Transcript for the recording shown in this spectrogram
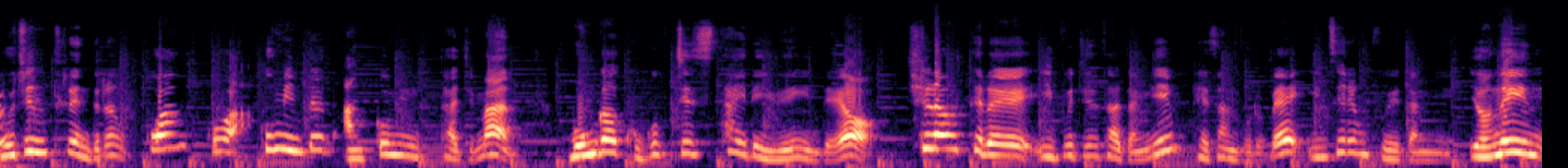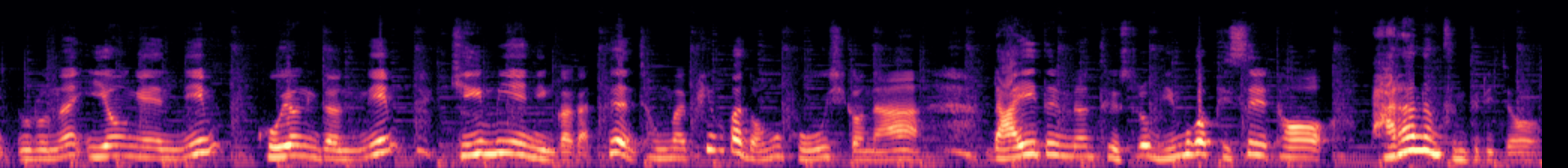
요즘 트렌드는 꾸안꾸 꾸민 듯 안 꾸민 듯 하지만 뭔가 고급진 스타일의 유행인데요. 신라호텔의 이부진 사장님, 대상그룹의 임세령 부회장님, 연예인으로는 이영애님, 고영전님, 김희애님과 같은 정말 피부가 너무 고우시거나 나이 들면 들수록 미모가 빛을 더 바라는 분들이죠.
